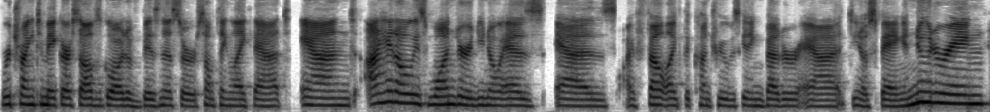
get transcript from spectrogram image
we're trying to make ourselves go out of business or something like that. And I had always wondered, you know, as as I felt like the country was getting better at you know spaying and neutering,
